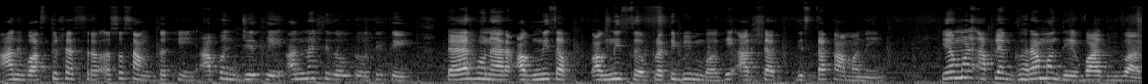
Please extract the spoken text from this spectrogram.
आणि वास्तुशास्त्र असं सांगतं की आपण जेथे अन्न शिजवतो तिथे तयार होणाऱ्या अग्नीचा अग्नीचं प्रतिबिंब हे आरशात दिसता कामा नये. यामुळे आपल्या घरामध्ये वादविवाद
